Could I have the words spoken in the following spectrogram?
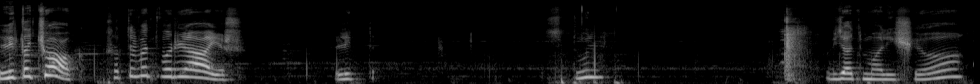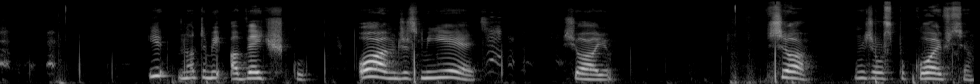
Літачок, що ти витворяєш? Літ... Стуль. Взять маліша. І на тобі овечку. О, він же сміється. Все. Все, він вже успокоївся.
